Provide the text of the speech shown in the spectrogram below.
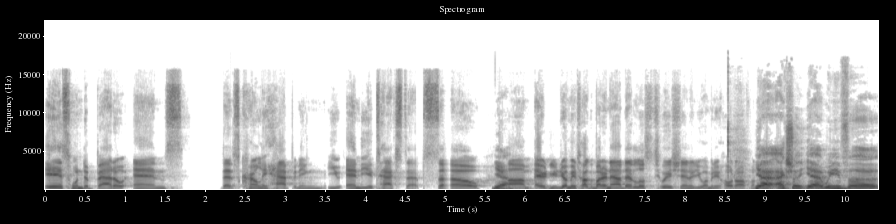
is when the battle ends that's currently happening, you end the attack steps. So, yeah. Um, Eric, do you want me to talk about it now, that little situation, or do you want me to hold off? yeah, that? actually, yeah, we've uh,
